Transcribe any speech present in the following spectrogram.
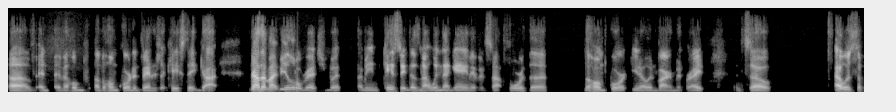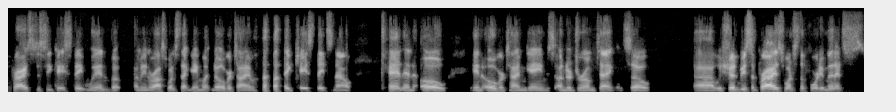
of, of a home of a home court advantage that K State got. Now that might be a little rich, but I mean, K State does not win that game if it's not for the the home court, you know, environment, right? And so I was surprised to see K State win, but I mean, Ross, once that game went into overtime, K State's now 10 and 0 in overtime games under Jerome Tang. And so uh, we shouldn't be surprised once the 40 minutes,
